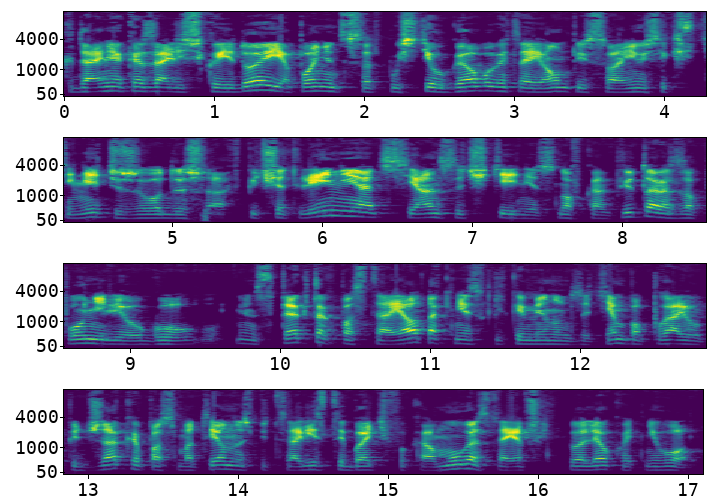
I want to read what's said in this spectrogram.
Когда они оказались в коридоре, японец отпустил Гелберта, и он прислонился к стене, тяжело дыша. впечатление от сеанса чтения снов компьютера заполнили его голову. Инспектор постоял так несколько минут, затем поправил пиджак и посмотрел на специалисты братьев Акамура, стоявших неподалеку от него.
